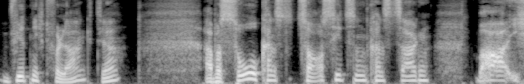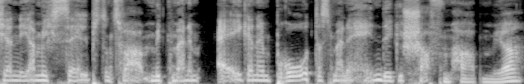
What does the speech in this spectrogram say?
wird nicht verlangt, ja. Aber so kannst du zu Hause sitzen und kannst sagen, boah, ich ernähre mich selbst und zwar mit meinem eigenen Brot, das meine Hände geschaffen haben, ja.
